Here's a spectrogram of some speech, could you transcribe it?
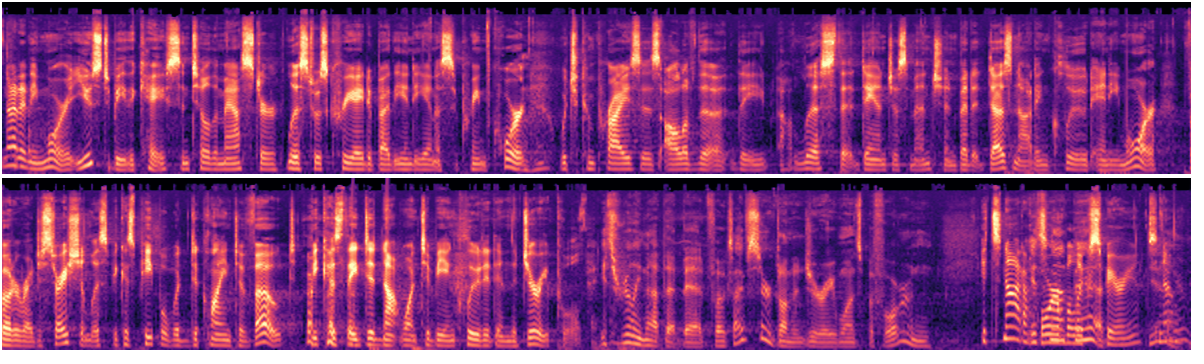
Not anymore. It used to be the case until the master list was created by the Indiana Supreme Court, which comprises all of the, the uh, lists that Dan just mentioned, but it does not include any more voter registration lists because people would decline to vote because they did not want to be included in the jury pool. It's really not that bad, folks. I've served on a jury once before, and It's not a It's horrible bad. experience, Yeah. no.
